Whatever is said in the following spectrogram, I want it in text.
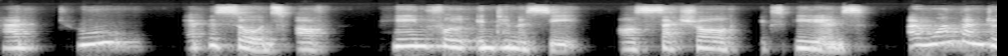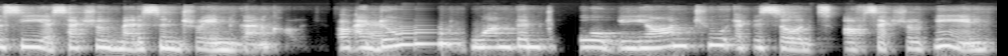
had two episodes of painful intimacy or sexual experience, I want them to see a sexual medicine trained gynecologist. Okay. I don't want them to go beyond two episodes of sexual pain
